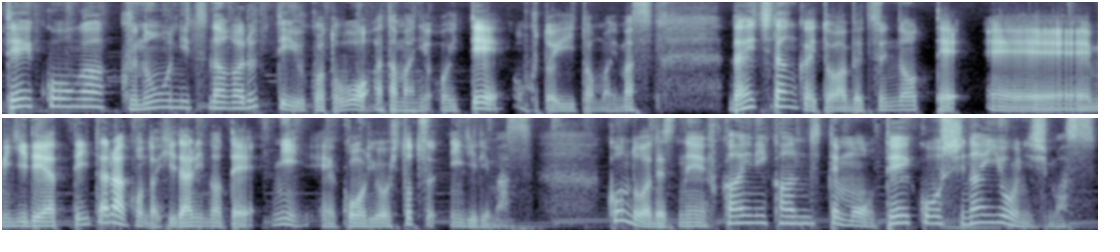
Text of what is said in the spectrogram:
抵抗が苦悩につながるっていうことを頭に置いておくといいと思います。第一段階とは別の手、えー右でやっていたら今度は左の手に氷を一つ握ります。今度はですね、不快に感じても抵抗しないようにします。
